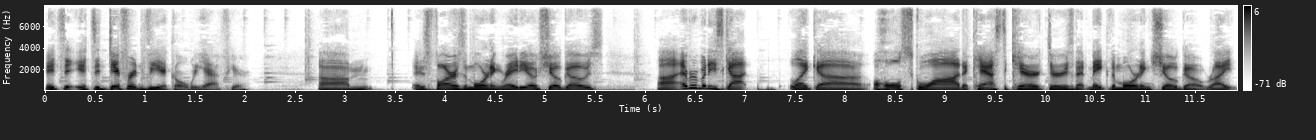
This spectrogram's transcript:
it's a, it's a different vehicle we have here. Um, as far as the morning radio show goes, uh, everybody's got like a, a whole squad, a cast of characters that make the morning show go. Right?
